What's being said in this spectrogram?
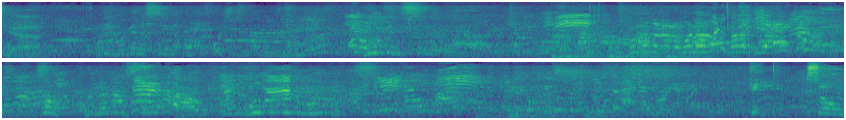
Excellent. Yeah. Okay, we're gonna sing the Armed Forces Medal, remember? Who can sing it loud? Well, no, no, no, no, we're not, not yet. So, remember to sing it loud, and who can do the movements? Okay, go like this. Okay, so,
